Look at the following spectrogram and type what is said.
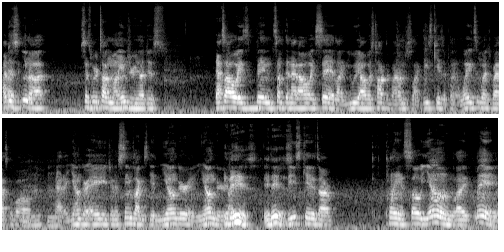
I just, you know, I, since we were talking about injuries, I just that's always been something that I always said. Like we always talked about. I'm just like these kids are playing way too much basketball Mhm, mhm. at a younger age, and it seems like it's getting younger and younger. It Like, is. It is. These kids are playing so young. Like man,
